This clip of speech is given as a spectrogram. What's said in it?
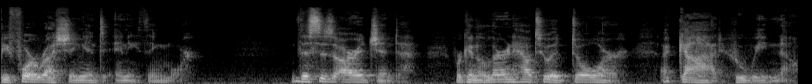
before rushing into anything more. This is our agenda. We're going to learn how to adore a God who we know.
